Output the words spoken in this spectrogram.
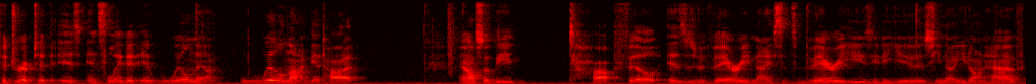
the drip tip is insulated. It will not will not get hot, and also the top fill is very nice. It's very easy to use. You know, you don't have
